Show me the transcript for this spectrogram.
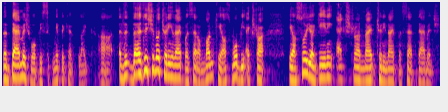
the damage will be significant. Like uh, the, the additional 29% of non-chaos will be extra chaos, so you're gaining extra 29% damage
